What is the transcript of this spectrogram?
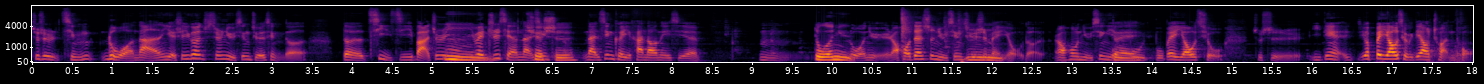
就是情裸男，也是一个其实女性觉醒的。的契机吧，就是因为之前男性男性可以看到那些，嗯，裸女裸女，然后但是女性其实是没有的，然后女性也不不被要求，就是一定要被要求一定要传统，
